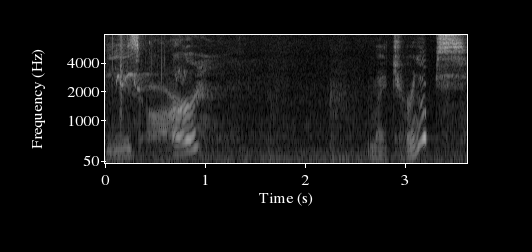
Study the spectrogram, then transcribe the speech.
These are my turnips.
